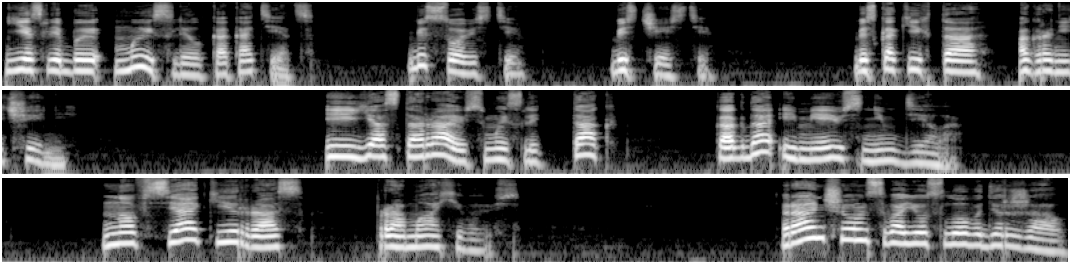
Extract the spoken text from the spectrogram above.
Если бы мыслил как отец. Без совести, без чести, без каких-то ограничений. И я стараюсь мыслить так, когда имею с ним дело. Но всякий раз промахиваюсь. Раньше он свое слово держал.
